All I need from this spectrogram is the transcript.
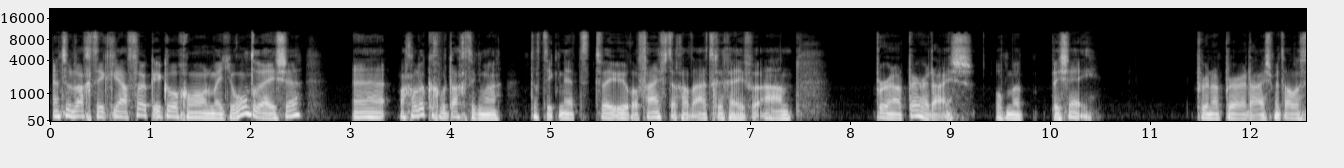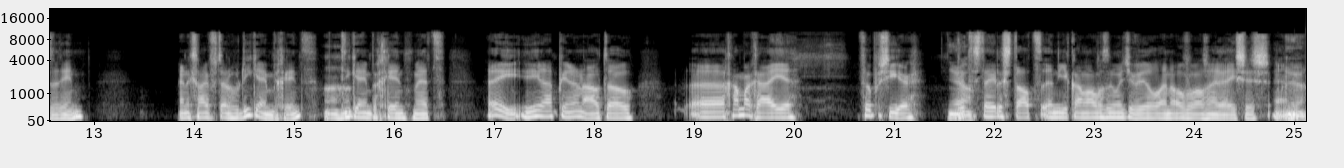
En toen dacht ik, ja fuck, ik wil gewoon een beetje rondracen. Uh, maar gelukkig bedacht ik me dat ik net 2,50 euro had uitgegeven aan Burnout Paradise op mijn PC. Burnout Paradise met alles erin. En ik zal je vertellen hoe die game begint. Uh -huh. Die game begint met: hey, hier heb je een auto. Uh, ga maar rijden. Veel plezier. Ja. Dit is de hele stad en je kan alles doen wat je wil en overal zijn races. En Ja.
